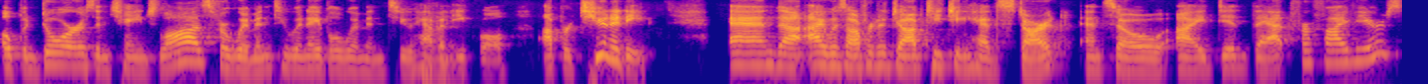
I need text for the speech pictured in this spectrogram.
open doors and change laws for women to enable women to have mm-hmm. an equal opportunity. And uh, I was offered a job teaching Head Start, and so I did that for five years.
